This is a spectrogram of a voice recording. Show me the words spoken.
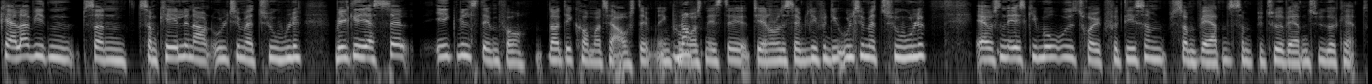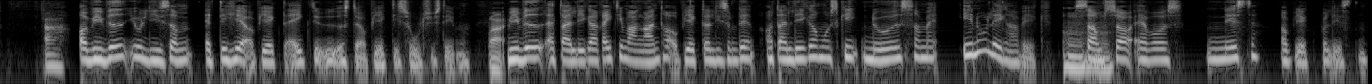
kalder vi den sådan, som kælenavn Ultima Thule, hvilket jeg selv ikke vil stemme for, når det kommer til afstemning på Nå. Nå. vores næste General Assembly, fordi Ultima Thule er jo sådan et Eskimo-udtryk for det, som, som, verden, som betyder verdens yderkant. Ah, Og vi ved jo ligesom, at det her objekt er ikke det yderste objekt i solsystemet. nej. Vi ved, at der ligger rigtig mange andre objekter ligesom den, og der ligger måske noget, som er endnu længere væk, Mhm. mm-hmm. som så er vores næste objekt på listen.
